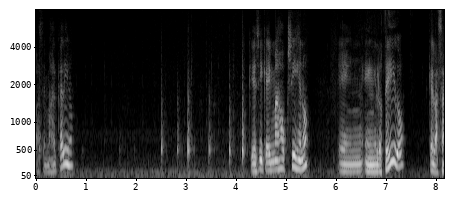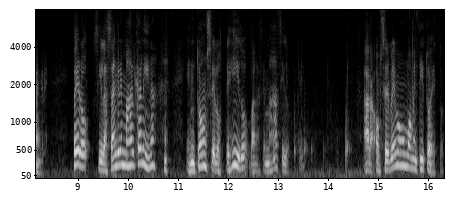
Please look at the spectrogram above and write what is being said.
va a ser más alcalino. Quiere decir que hay más oxígeno en, los tejidos que en la sangre. Pero si la sangre es más alcalina, entonces los tejidos van a ser más ácidos. Ahora, observemos un momentito esto.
